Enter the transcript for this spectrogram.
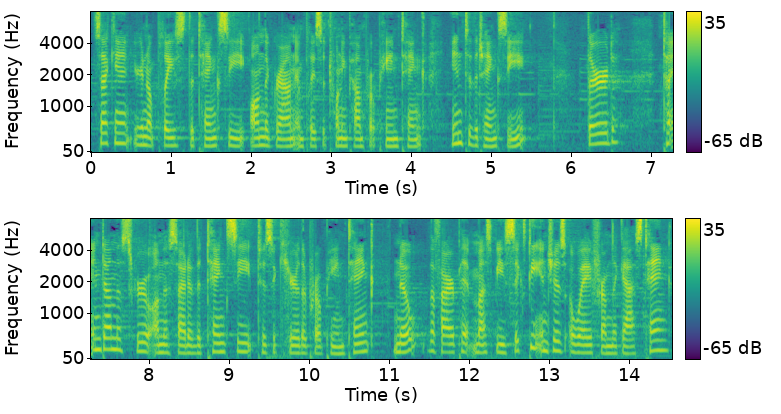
Second, you're going to place the tank seat on the ground and place a 20 pound propane tank into the tank seat. Third, tighten down the screw on the side of the tank seat to secure the propane tank. Note the fire pit must be 60 inches away from the gas tank.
